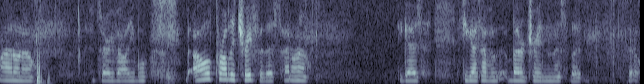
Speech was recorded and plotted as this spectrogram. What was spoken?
I don't know if it's very valuable. But I'll probably trade for this. I don't know. If you guys, if you guys have a better trade than this, but so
